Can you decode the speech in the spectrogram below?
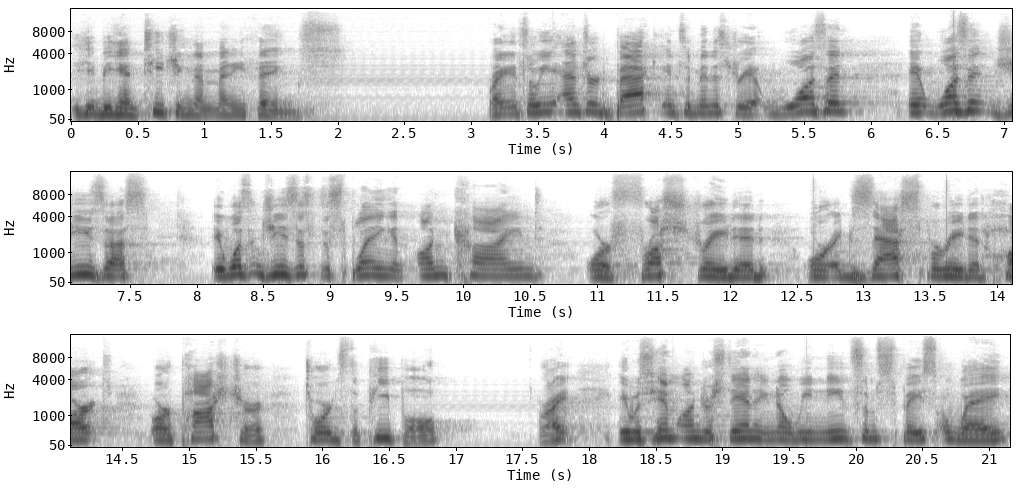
he began teaching them many things. Right? And so he entered back into ministry. It wasn't it wasn't Jesus it wasn't Jesus displaying an unkind or frustrated or exasperated heart or posture towards the people, right? It was him understanding, no, we need some space away.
